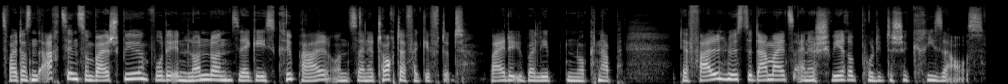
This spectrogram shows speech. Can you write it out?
2018 zum Beispiel wurde in London Sergei Skripal und seine Tochter vergiftet. Beide überlebten nur knapp. Der Fall löste damals eine schwere politische Krise aus.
